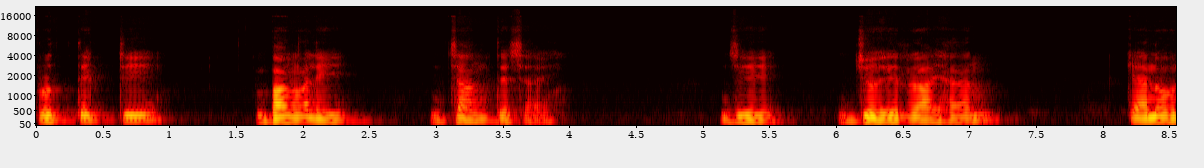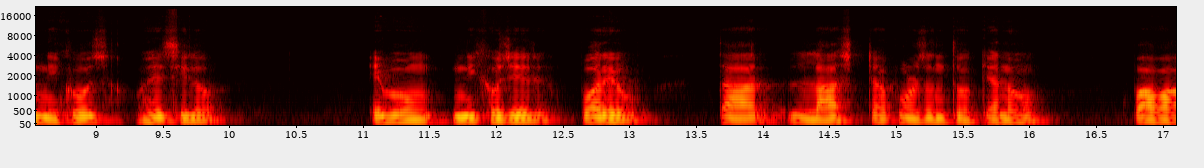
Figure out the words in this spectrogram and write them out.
প্রত্যেকটি বাঙালি জানতে চায় যে জহির রায়হান কেন নিখোঁজ হয়েছিল এবং নিখোঁজের পরেও তার লাশটা পর্যন্ত কেন পাওয়া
